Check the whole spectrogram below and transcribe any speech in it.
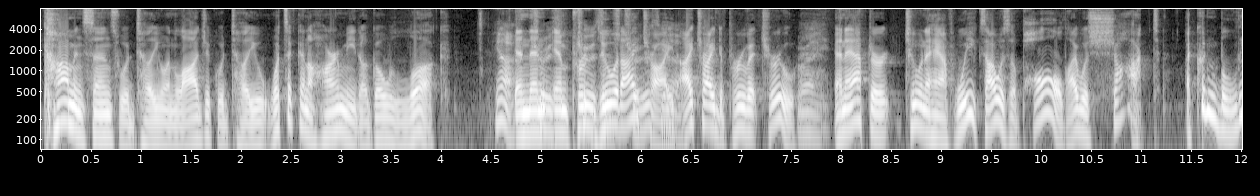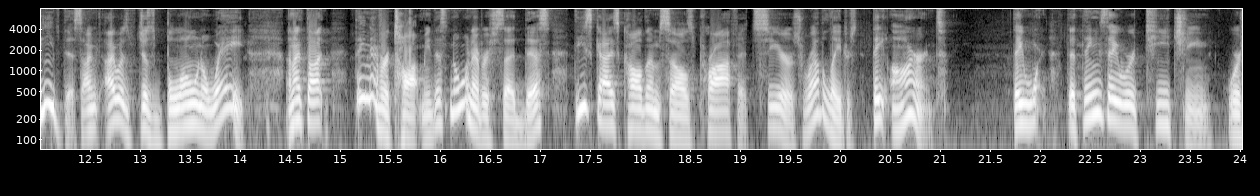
common sense would tell you and logic would tell you, what's it going to harm me to go look? Yeah, And then truth- and pro- truth do what I truth, tried. yeah. I tried to prove it true. Right. And after two and a half weeks, I was appalled. I was shocked. I couldn't believe this. I, I was just blown away. And I thought, they never taught me this. No one ever said this. These guys call themselves prophets, seers, revelators. They aren't. They weren't. The things they were teaching were,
